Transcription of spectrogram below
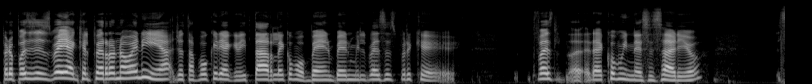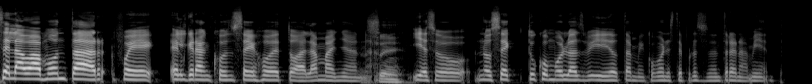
Pero pues ellos veían que el perro no venía, yo tampoco quería gritarle como ven, ven mil veces porque pues era como innecesario. Se la va a montar fue el gran consejo de toda la mañana. Sí. Y eso, no sé tú cómo lo has vivido también como en este proceso de entrenamiento.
